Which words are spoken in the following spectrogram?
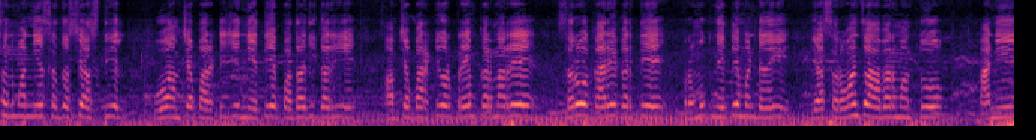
सन्माननीय सदस्य असतील व आमच्या पार्टीचे नेते पदाधिकारी आमच्या पार्टीवर प्रेम करणारे सर्व कार्यकर्ते प्रमुख नेते मंडळी या सर्वांचा आभार मानतो आणि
